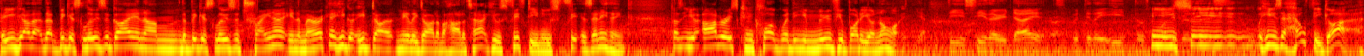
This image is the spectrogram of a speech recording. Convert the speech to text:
You got that, that biggest loser guy and um, the biggest loser trainer in America. He got he died, nearly died of a heart attack. He was 50 and he was fit as anything. Doesn't your arteries can clog whether you move your body or not? Yeah, do you see their diet? What do they eat? Those He's he, he's a healthy guy,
